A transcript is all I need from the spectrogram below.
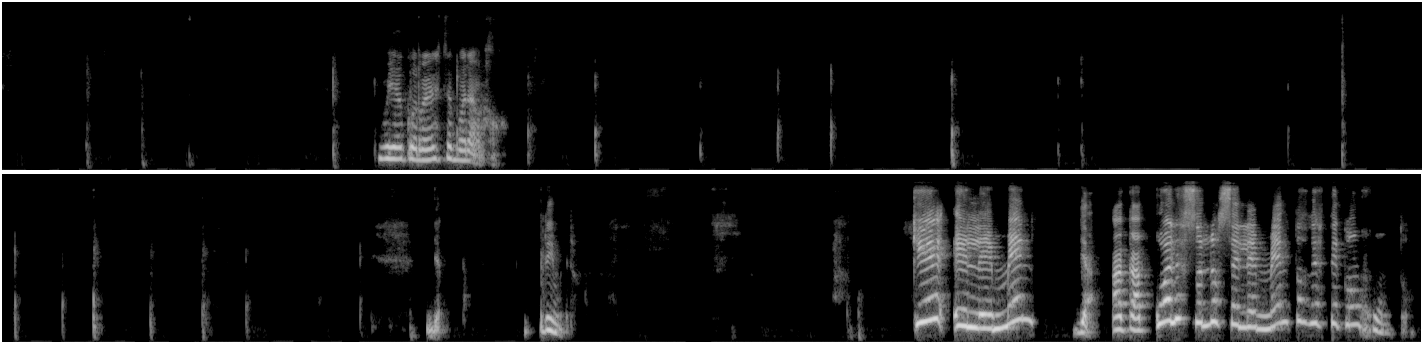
Voy a correr este por abajo. Ya. Primero. ¿Qué elemento? Ya, acá, ¿cuáles son los elementos de este conjunto?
